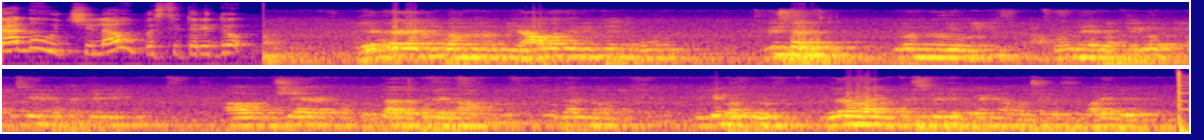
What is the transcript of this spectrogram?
ರಾಘವ್ ಉಚ್ಚಿಲ ಉಪಸ್ಥಿತರಿದ್ದರು. ಇಲ್ಲಿ ಬಂದು ವಿವರವಾಗಿ ಮಾಡಿದ್ದೇವೆ.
